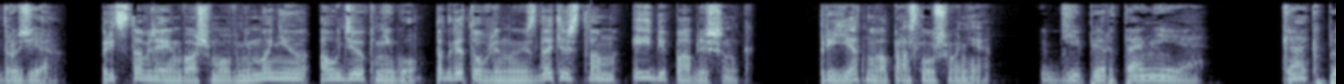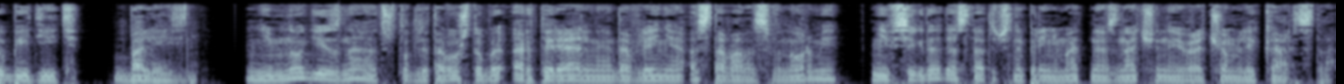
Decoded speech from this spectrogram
друзья, представляем вашему вниманию аудиокнигу, подготовленную издательством AB Publishing. Приятного прослушивания. Гипертония. Как победить болезнь? Немногие знают, что для того, чтобы артериальное давление оставалось в норме, не всегда достаточно принимать назначенные врачом лекарства.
